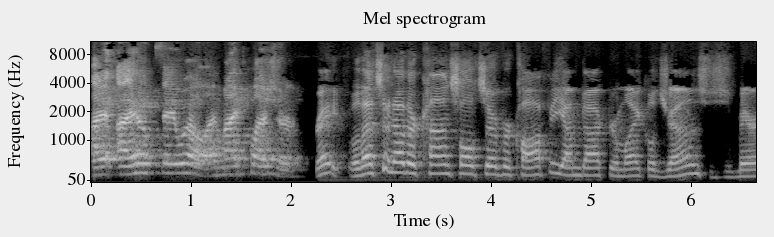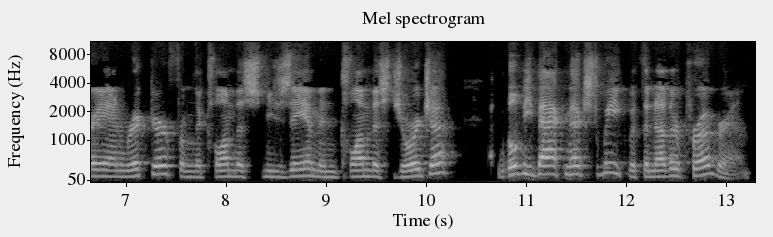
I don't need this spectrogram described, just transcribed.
I, I hope they will, and my pleasure. Great. Well, that's another Consults Over Coffee. I'm Dr. Michael Jones. This is Marianne Richter from the Columbus Museum in Columbus, Georgia. We'll be back next week with another program.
